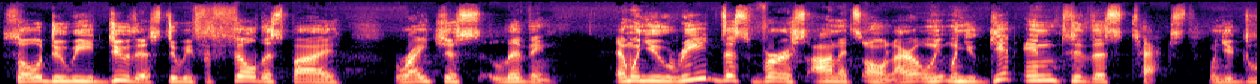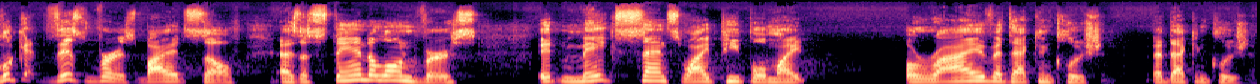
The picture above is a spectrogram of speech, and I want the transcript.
So, do we do this? Do we fulfill this by righteous living? And when you read this verse on its own, when you get into this text, when you look at this verse by itself as a standalone verse, it makes sense why people might arrive at that conclusion, at that conclusion.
